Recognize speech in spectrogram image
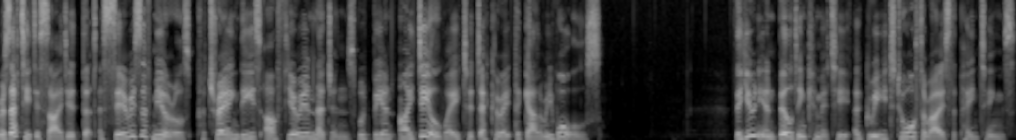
Rossetti decided that a series of murals portraying these Arthurian legends would be an ideal way to decorate the gallery walls. The Union Building Committee agreed to authorise the paintings,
